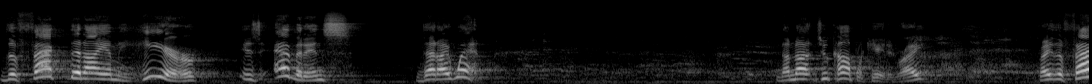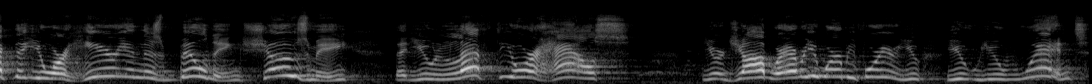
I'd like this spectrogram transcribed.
the fact that I am here is evidence that I went. I'm not too complicated, right? Right? The fact that you are here in this building shows me that you left your house, your job, wherever you were before here, you, you, you went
